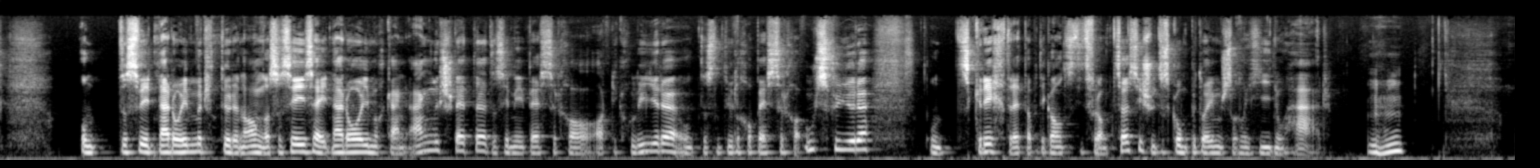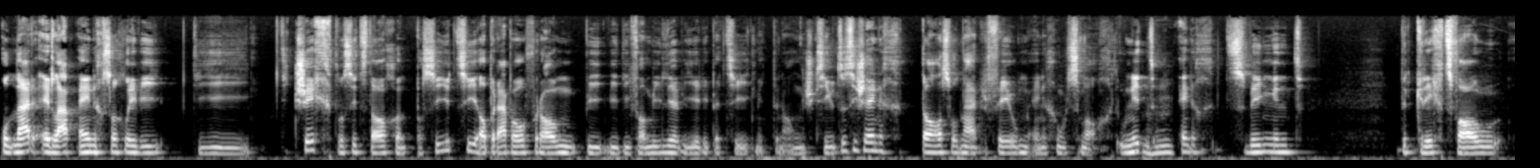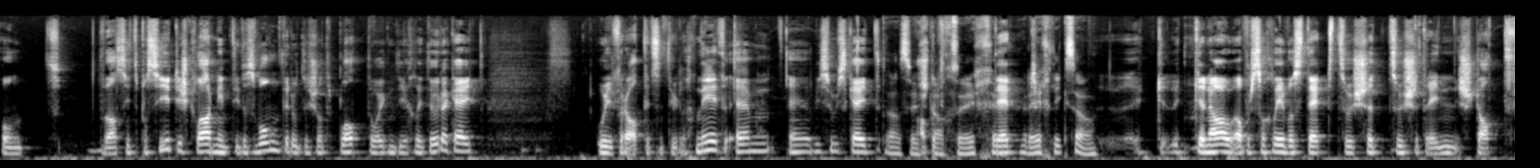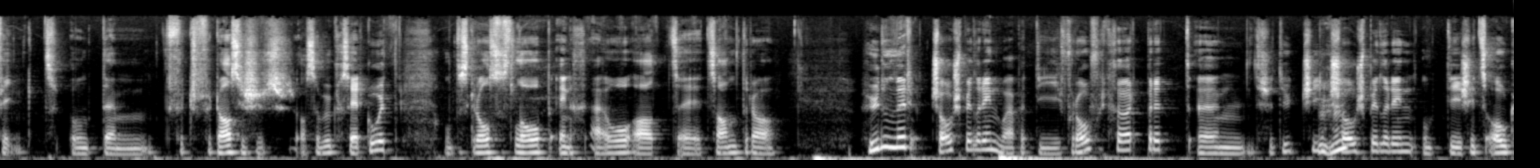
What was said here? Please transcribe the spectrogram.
Und das wird dann auch immer durcheinander. Also sie sagt dann auch, ich möchte gerne Englisch reden, dass ich mich besser artikulieren kann und das natürlich auch besser ausführen kann. Und das Gericht redet aber die ganze Zeit Französisch und das kommt da immer so ein bisschen hin und her. Mhm. Und dann erlebt man eigentlich so ein bisschen wie die, die Geschichte, was jetzt da passiert sein aber eben auch vor allem, wie, wie die Familie, wie ihre Beziehung miteinander war. Und das ist eigentlich das, was der Film eigentlich ausmacht. Und nicht mhm. eigentlich zwingend der Gerichtsfall und was jetzt passiert ist. Klar nimmt die das Wunder und das ist auch der Plot, der irgendwie ein bisschen durchgeht. Und ich verrate jetzt natürlich nicht, ähm, äh, wie es ausgeht. Das ist doch sicher dort, richtig so. Genau, aber so ein bisschen, was dort zwischen, zwischendrin stattfindet. Und ähm, für, für das ist es also wirklich sehr gut. Und ein grosses Lob eigentlich auch an die, äh, Sandra Hüller, die Schauspielerin, die eben die Frau verkörpert. Ähm, das ist eine deutsche mhm. Schauspielerin und die ist jetzt auch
